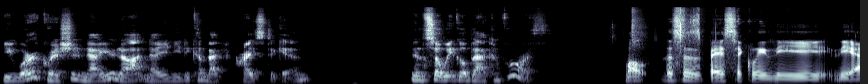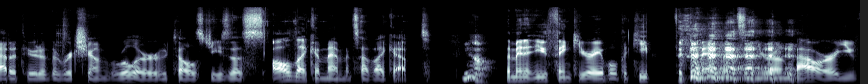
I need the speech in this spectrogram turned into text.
you were a Christian, now you're not. Now you need to come back to Christ again. And so we go back and forth. Well, this is basically the the attitude of the rich young ruler who tells Jesus, "All thy commandments have I kept." Yeah. The minute you think you're able to keep the commandments in your own power, you've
